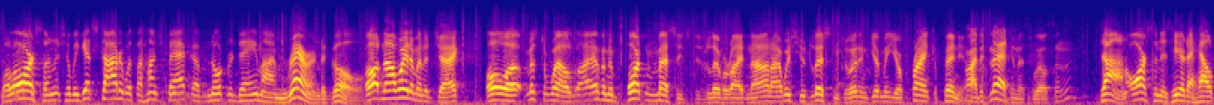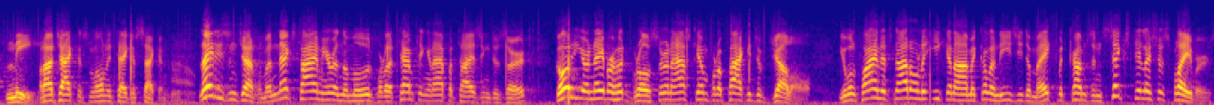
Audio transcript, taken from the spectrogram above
well, Orson, shall we get started with the Hunchback of Notre Dame? I'm raring to go. Oh, now, wait a minute, Jack. Oh, uh, Mr. Welles, I have an important message to deliver right now, and I wish you'd listen to it and give me your frank opinion. I'd be glad to, Miss Wilson. Don, Orson is here to help me. Well, now, Jack, this will only take a second. Ladies and gentlemen, next time you're in the mood for attempting an appetizing dessert, go to your neighborhood grocer and ask him for a package of Jello. You will find it's not only economical and easy to make, but comes in six delicious flavors.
